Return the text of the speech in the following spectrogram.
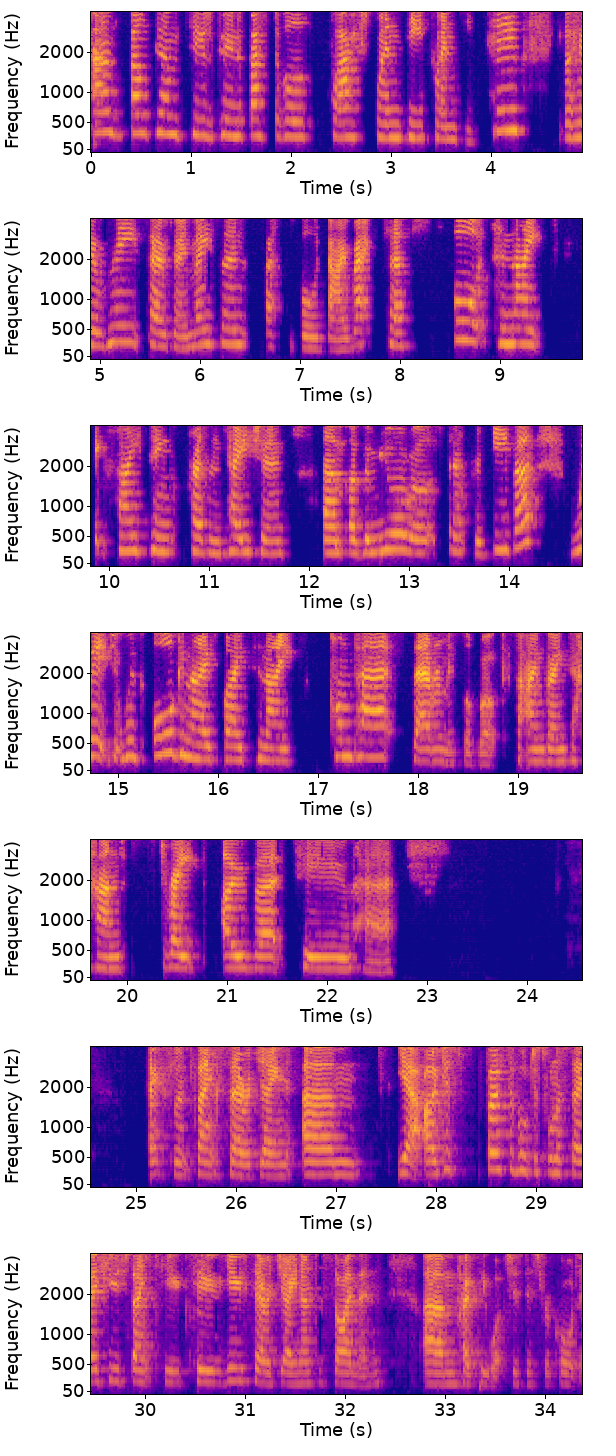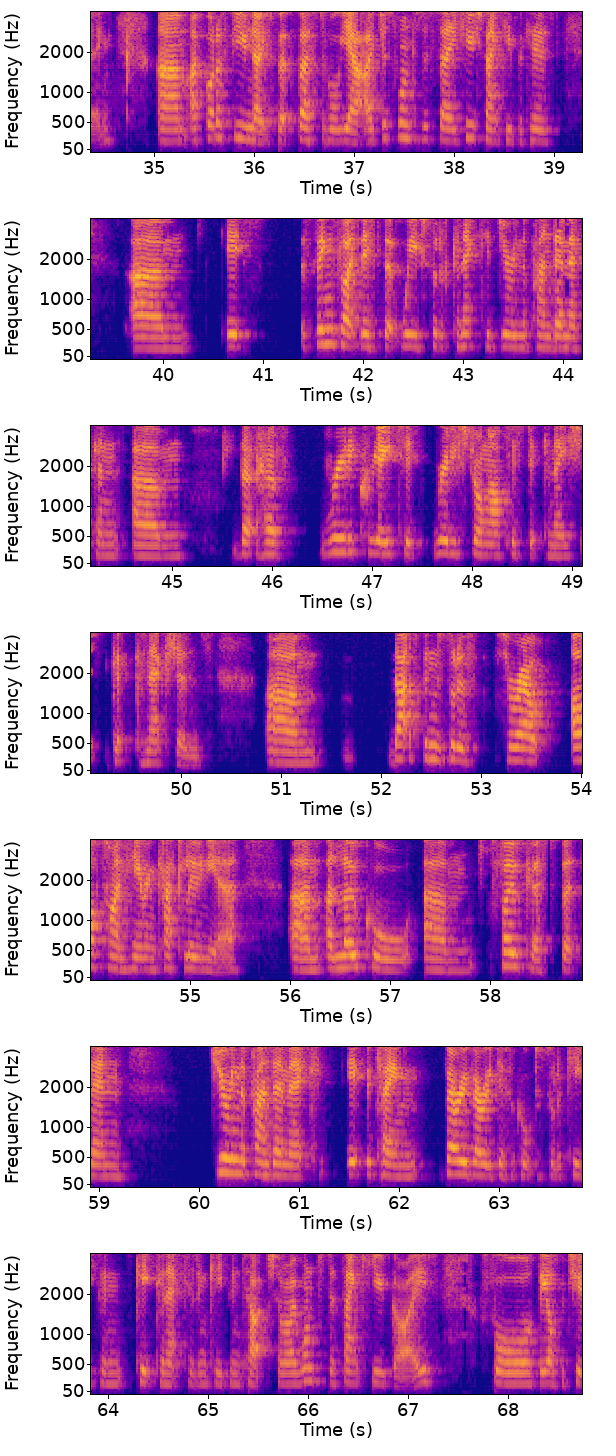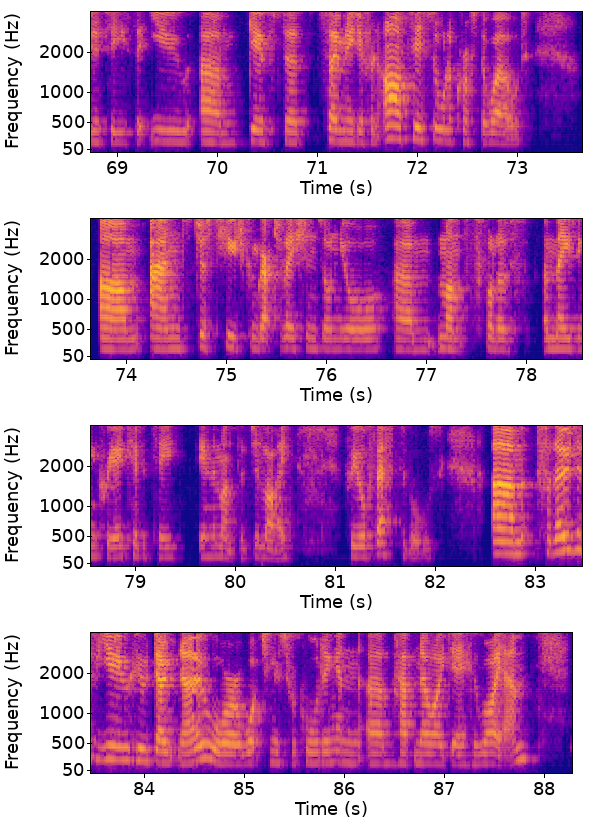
And welcome to Lacuna Festival's Clash 2022. You're here with me, Sarah Jane Mason, Festival Director, for tonight's exciting presentation um, of the mural Sempre Viva, which was organised by tonight's compere Sarah Misselbrook. So I'm going to hand straight over to her. Excellent, thanks Sarah Jane. Um, yeah, I just first of all just want to say a huge thank you to you Sarah Jane and to Simon um, hope he watches this recording. Um, I've got a few notes, but first of all, yeah, I just wanted to say a huge thank you because um, it's things like this that we've sort of connected during the pandemic and um, that have really created really strong artistic connection, connections. Um, that's been sort of throughout our time here in Catalonia, um, a local um, focus, but then during the pandemic, it became very, very difficult to sort of keep in, keep connected and keep in touch. So I wanted to thank you guys for the opportunities that you um, give to so many different artists all across the world. Um, and just huge congratulations on your um, month full of amazing creativity in the month of July for your festivals. Um, for those of you who don't know or are watching this recording and um, have no idea who I am,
